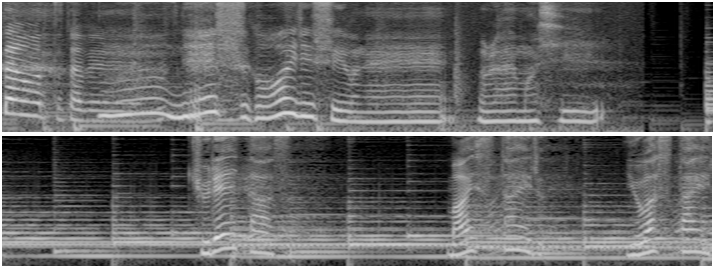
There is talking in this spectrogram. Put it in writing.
本当はもっと食べるねすごいですよね。羨ましい。キュレーターズ。マイスタイル。ユアスタイル。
